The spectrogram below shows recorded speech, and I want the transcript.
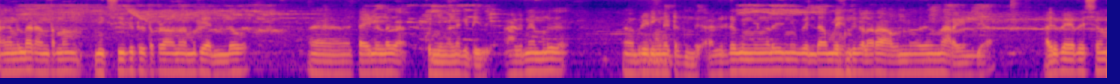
അങ്ങനെയുള്ള രണ്ടെണ്ണം മിക്സ് ചെയ്തിട്ട് ഇട്ടപ്പോഴാണ് നമുക്ക് യെല്ലോ ടൈലുള്ള കുഞ്ഞുങ്ങളെ കിട്ടിയത്. അതിനെ നമ്മൾ ബ്രീഡിങ്ങിന് ഇട്ടിട്ടുണ്ട്. അവരുടെ കുഞ്ഞുങ്ങൾ ഇനി വലുതാകുമ്പോൾ എന്ത് കളറാവുന്നതെന്ന് അറിയില്ല അവരിപ്പോൾ ഏകദേശം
